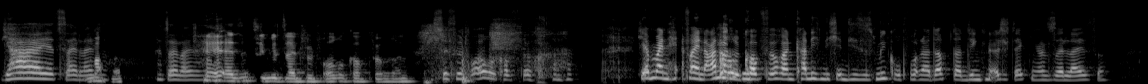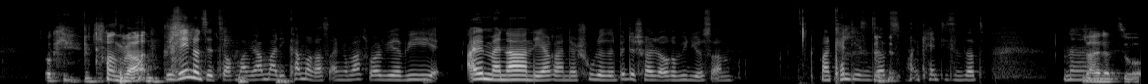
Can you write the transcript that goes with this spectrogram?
Ja, jetzt sei leise. Jetzt sei leise. er sitzt hier mit seinen 5-Euro-Kopfhörern. Was für 5 Euro Kopfhörer? Ja, mein, meine andere Kopfhörer kann ich nicht in dieses Mikrofonadapter-Ding da stecken, also sei leise. Okay, fangen wir an. Wir sehen uns jetzt auch mal. Wir haben mal die Kameras angemacht, weil wir wie all Männer Lehrer in der Schule sind. Bitte schaltet eure Videos an. Man kennt diesen Satz. Man kennt diesen Satz. Ne, Leider zu.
